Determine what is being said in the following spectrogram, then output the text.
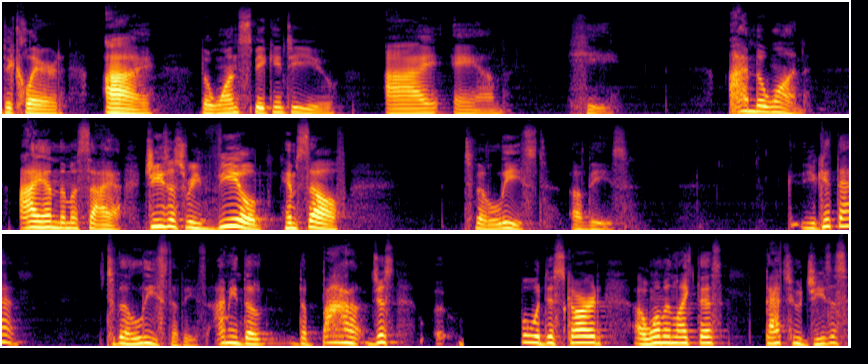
declared, I, the one speaking to you, I am He. I'm the one. I am the Messiah. Jesus revealed himself to the least of these. You get that? To the least of these. I mean, the, the bottom, just people would discard a woman like this. That's who Jesus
